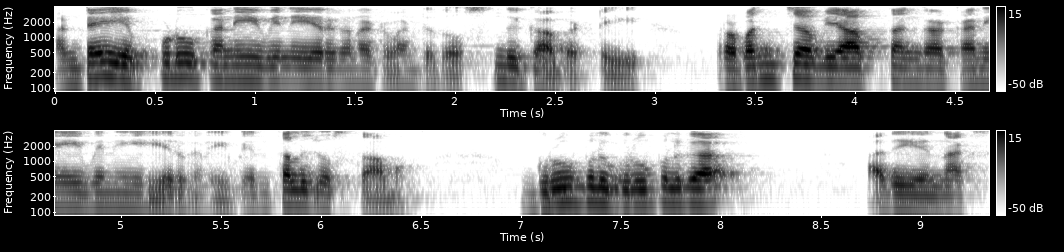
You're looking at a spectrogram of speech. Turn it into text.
అంటే ఎప్పుడూ కనీ విని ఎరగనటువంటిది వస్తుంది కాబట్టి ప్రపంచవ్యాప్తంగా కనీ విని ఎరుగని వింతలు చూస్తాము. గ్రూపులు గ్రూపులుగా అది నక్స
